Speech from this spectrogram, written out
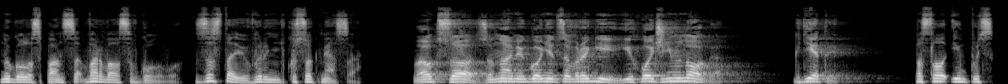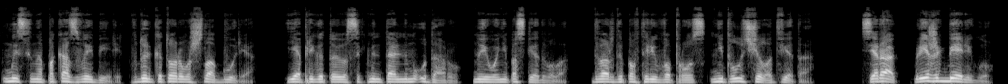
но голос панца ворвался в голову, заставив выронить кусок мяса. «Макса, за нами гонятся враги, их очень много!» «Где ты?» Послал импульс, мысленно показывая берег, вдоль которого шла буря. Я приготовился к ментальному удару, но его не последовало. Дважды повторив вопрос, не получил ответа. «Сирак, ближе к берегу.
